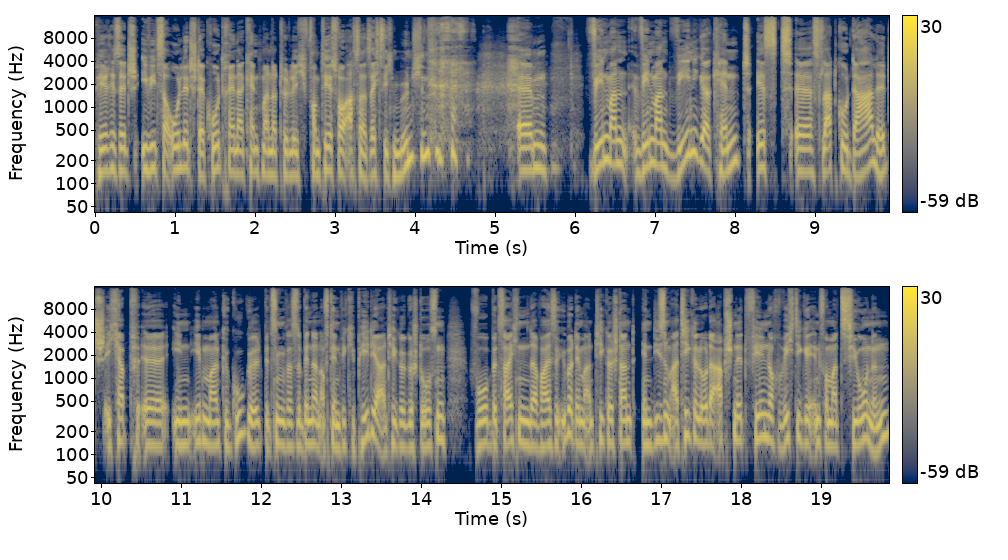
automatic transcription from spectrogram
Perisic, Ivica Olic, der Co-Trainer kennt man natürlich vom TSV 1860 München. ähm, Wen man, wen man weniger kennt, ist äh, Slatko Dalic. Ich habe äh, ihn eben mal gegoogelt, beziehungsweise bin dann auf den Wikipedia-Artikel gestoßen, wo bezeichnenderweise über dem Artikel stand, in diesem Artikel oder Abschnitt fehlen noch wichtige Informationen.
